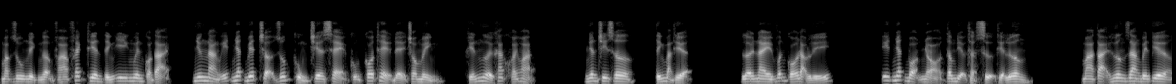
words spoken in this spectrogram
Mặc dù nghịch ngợm phá phách thiên tính y nguyên còn tại, nhưng nàng ít nhất biết trợ giúp cùng chia sẻ cũng có thể để cho mình, khiến người khác khoái hoạt. Nhân chi sơ, tính bản thiện. Lời này vẫn có đạo lý. Ít nhất bọn nhỏ tâm địa thật sự thiện lương mà tại hương giang bên kia,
